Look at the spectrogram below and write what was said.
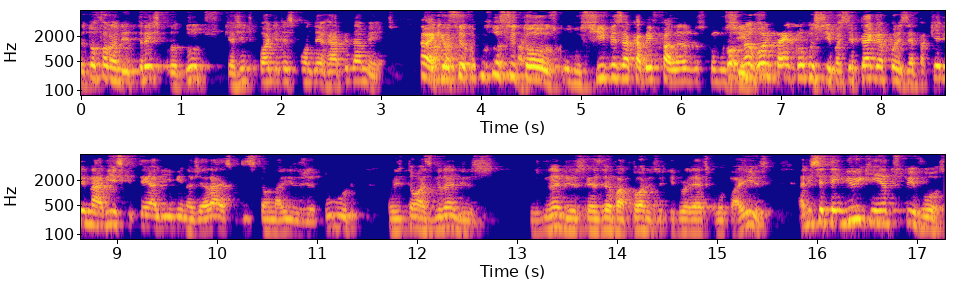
eu estou falando de três produtos que a gente pode responder rapidamente. Não, é que o senhor, como senhor citou os combustíveis, eu acabei falando dos combustíveis. Não vou entrar em combustível, mas você pega, por exemplo, aquele nariz que tem ali em Minas Gerais, que diz que é o nariz do Getúlio, onde estão as grandes, os grandes reservatórios hidroelétricos no país, ali você tem 1.500 pivôs,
